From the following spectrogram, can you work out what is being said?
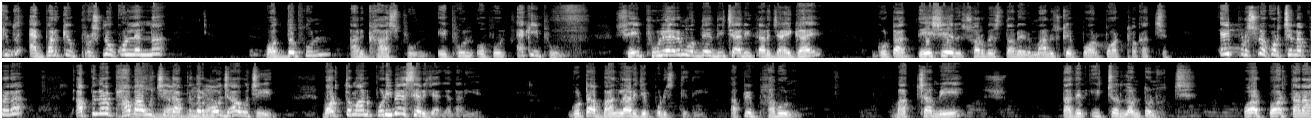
কিন্তু একবার কেউ প্রশ্ন করলেন না? পদ্ম ফুল আর ঘাস ফুল এই ফুল ও ফুল একই ফুল। সেই ফুলের মধ্যে দ্বিচারিতার জায়গায় গোটা দেশের সর্বস্তরের মানুষকে পরপর ঠকাচ্ছে। এই প্রশ্ন করছেন আপনারা? আপনাদের ভাবা উচিত আপনাদের বোঝা উচিত। বর্তমান পরিবেশের জায়গা দাঁড়িয়ে। গোটা বাংলার যে পরিস্থিতি, আপনি ভাবুন, বাচ্চা মেয়ে তাদের ইজ্জত লন্টন হচ্ছে। পর পর তারা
